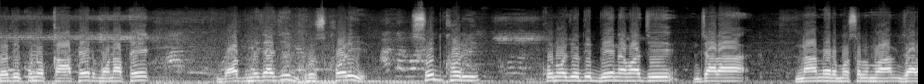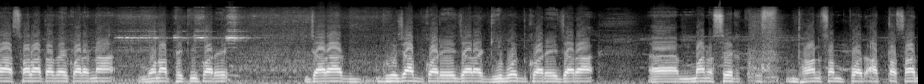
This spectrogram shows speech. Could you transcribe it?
যদি কোনো কাফের, মোনাফেক, বদমেজাজি, ঘুষখড়ি, সুদখড়ি, কোনো যদি বেনামাজি যারা নামের মুসলমান, যারা সলাত আদায় করে না, মোনাফেকি করে, যারা গুজাব করে, যারা গিবোধ করে, যারা মানুষের ধন সম্পদ আত্মসাৎ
